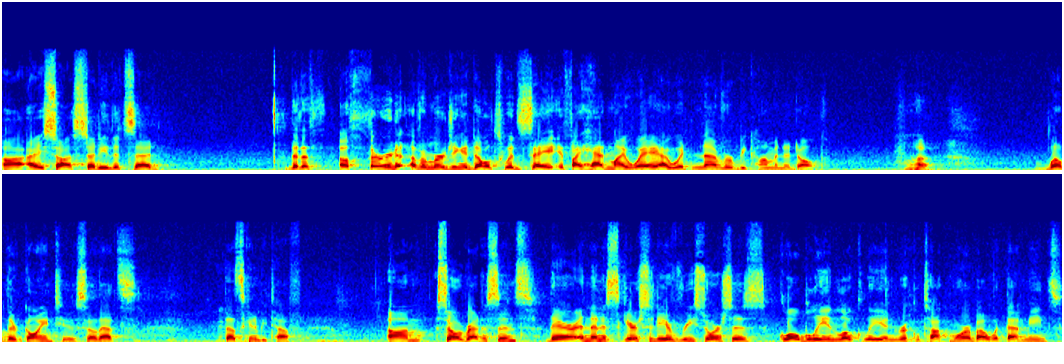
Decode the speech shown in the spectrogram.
Uh, I saw a study that said that a, th- a third of emerging adults would say, if I had my way, I would never become an adult. well, they're going to, so that's, that's going to be tough. Um, so a reticence there, and then a scarcity of resources globally and locally, and Rick will talk more about what that means.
